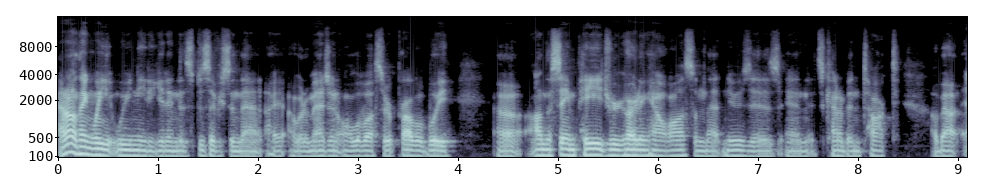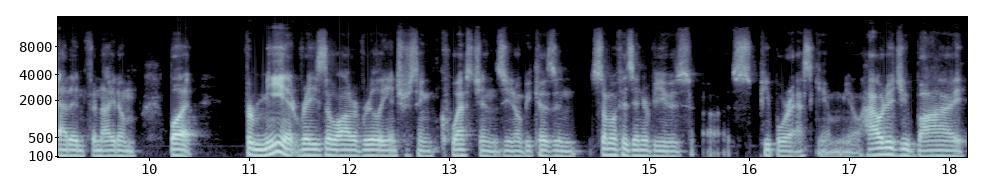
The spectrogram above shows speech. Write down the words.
I don't think we, we need to get into the specifics in that. I, I would imagine all of us are probably uh, on the same page regarding how awesome that news is. And it's kind of been talked about ad infinitum. But for me, it raised a lot of really interesting questions, you know, because in some of his interviews, uh, people were asking him, you know, how did you buy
